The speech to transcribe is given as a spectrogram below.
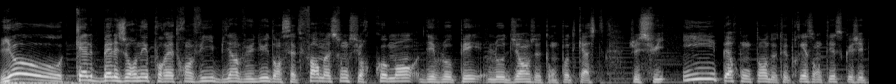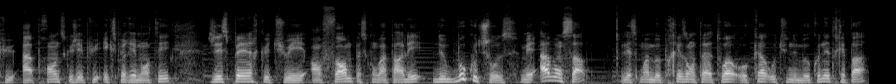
Yo, quelle belle journée pour être en vie. Bienvenue dans cette formation sur comment développer l'audience de ton podcast. Je suis hyper content de te présenter ce que j'ai pu apprendre, ce que j'ai pu expérimenter. J'espère que tu es en forme parce qu'on va parler de beaucoup de choses. Mais avant ça, Laisse-moi me présenter à toi au cas où tu ne me connaîtrais pas.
